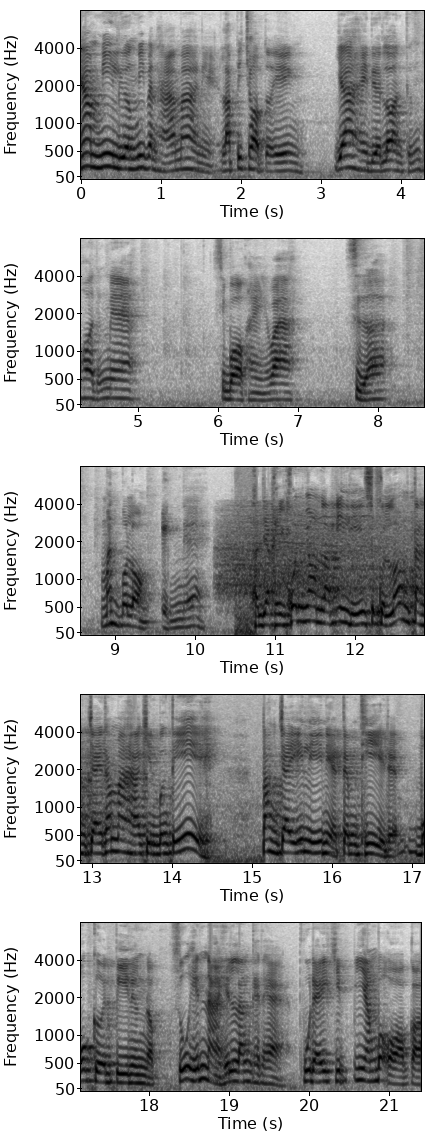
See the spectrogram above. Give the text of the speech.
ย่ามมีเรื่องมีปัญหามากเนี่ยรับผิดชอบตัวเอง อย่าให้เดือดร้อนถึงพ่อถึงแม่ สิบอกให้ว่า เสือมันบ่ลองเองแน่ท่านอยากให้คนยอมรับอีหลีสุกล่องตั้งใจทำมาหากินเบิงตี ตั้งใจอีหลีเนี่ยเต็มที่เนี่ยโบเกินปีหนึ่งหรอกสู้เห็นหน้าเห็นหลังแท้ๆผู้ใดคิดยังบ่ออกก็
